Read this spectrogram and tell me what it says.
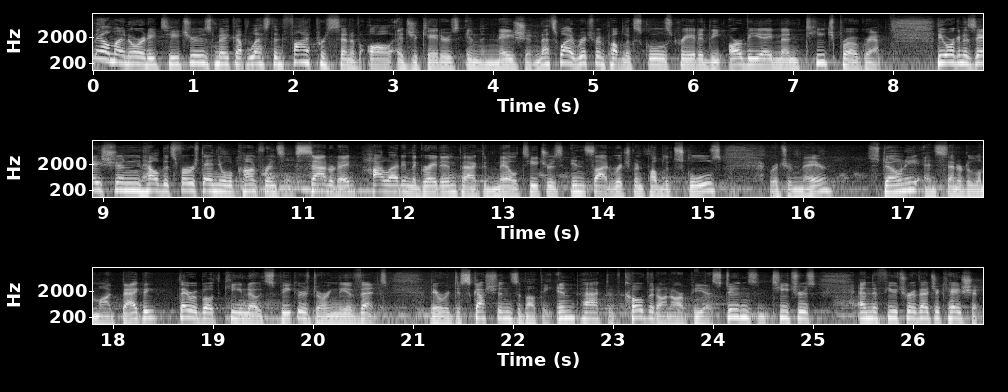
Male minority teachers make up less than 5% of all educators in the nation. That's why Richmond Public Schools created the RVA Men Teach program. The organization held its first annual conference Saturday, highlighting the great impact of male teachers inside Richmond Public Schools. Richmond Mayor Stoney and Senator Lamont Bagby, they were both keynote speakers during the event. There were discussions about the impact of COVID on RPS students and teachers and the future of education.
